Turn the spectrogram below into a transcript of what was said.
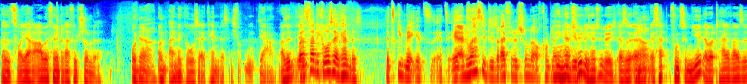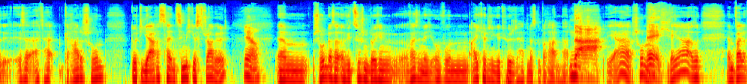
Also zwei Jahre Arbeit für eine Dreiviertelstunde. Und, Ja. und eine große Erkenntnis. Ich, ja, also. Was war die große Erkenntnis? Jetzt gib mir jetzt, jetzt ja, du hast dir die Dreiviertelstunde auch komplett Nee, gegeben. natürlich, natürlich. Also ähm, Ja. es hat funktioniert, aber teilweise ist er hat halt gerade schon durch die Jahreszeiten ziemlich gestruggelt. Ja. Ähm, schon, dass er irgendwie zwischendurch, ein, weiß ich nicht, irgendwo ein Eichhörnchen getötet hat und das gebraten hat. Na. Ja, schon. Echt? Ja, ja, also, ähm, weil,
